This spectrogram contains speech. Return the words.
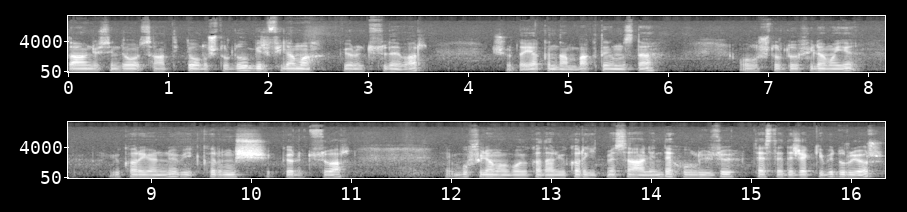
Daha öncesinde o saatlikte oluşturduğu bir filama görüntüsü de var. Şurada yakından baktığımızda oluşturduğu filamayı yukarı yönlü bir kırmış görüntüsü var. E, bu filama boyu kadar yukarı gitmesi halinde hul yüzü test edecek gibi duruyor.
